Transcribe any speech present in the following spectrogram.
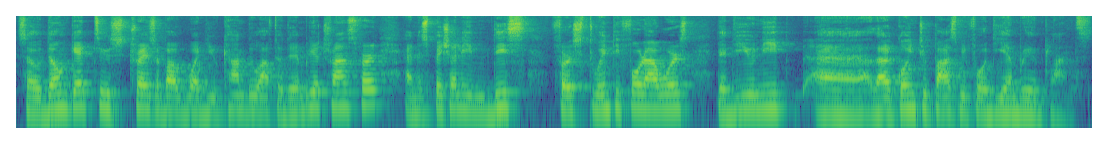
So don't get too stressed about what you can do after the embryo transfer, and especially in these first 24 hours that you need uh, that are going to pass before the embryo implants.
